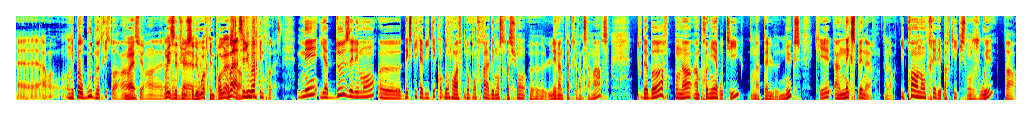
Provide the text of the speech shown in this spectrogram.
euh, alors, on n'est pas au bout de notre histoire, hein, Ouais. bien sûr. hein, Oui, c'est du, euh, work in progress. Voilà, c'est du work in progress. Mais il y a deux éléments euh, d'explicabilité dont, on va- dont on fera la démonstration les 24 et 25 mars. Tout d'abord, on a un premier outil qu'on appelle le NUX, qui est un explainer. Alors, il prend en entrée des parties qui sont jouées par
